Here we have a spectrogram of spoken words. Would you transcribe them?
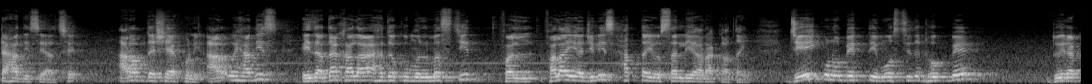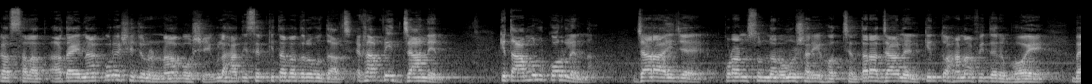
তা হাদিসে আছে, আরব দেশে এখনই। আর ওই হাদিস, ইদা দাখালা আহাদকুমুল মসজিদ, ফাল ফালাই আজলিস হাত্তাই ওসাল্লিয়া রাকাতাই যেই কোনো ব্যক্তি মসজিদে ঢুকবে দুই রাকাত সালাত আদায় না করে সেজন্য না বসে, এগুলো হাদিসের কিতাবাদের মধ্যে আছে। এখন আপনি জানেন, কিন্তু আমল করলেন না। যারা এই যে কোরআন সুন্নার অনুসারী হচ্ছেন, তারা জানেন, কিন্তু হানাফিদের ভয়ে বা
